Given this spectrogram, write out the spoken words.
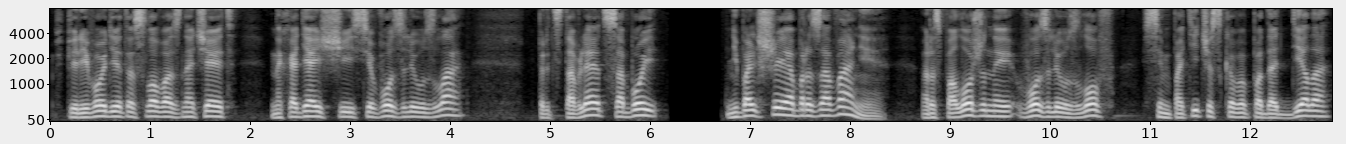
В переводе это слово означает «находящиеся возле узла» представляют собой небольшие образования, расположенные возле узлов симпатического подотдела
